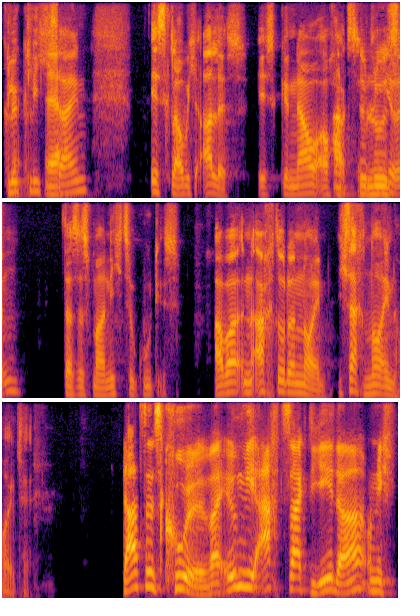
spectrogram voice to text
glücklich ja. sein, ist, glaube ich, alles. Ist genau auch absolut. akzeptieren. dass es mal nicht so gut ist. Aber ein 8 oder 9. Ich sage 9 heute. Das ist cool, weil irgendwie 8 sagt jeder und ich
